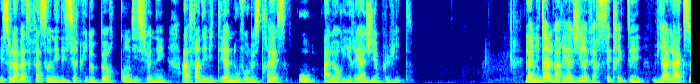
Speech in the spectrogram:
Et cela va façonner des circuits de peur conditionnés afin d'éviter à nouveau le stress ou alors y réagir plus vite. L'amygdale va réagir et faire sécréter via l'axe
